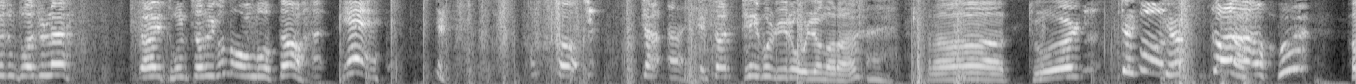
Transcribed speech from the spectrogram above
야, 이거 좀 도와줄래? 야, 이 돈자루 이거 너무 무겁다. 예! 어, 자, 일단 테이블 위로 올려놔라. 하나, 둘, 셋, 아, 아,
